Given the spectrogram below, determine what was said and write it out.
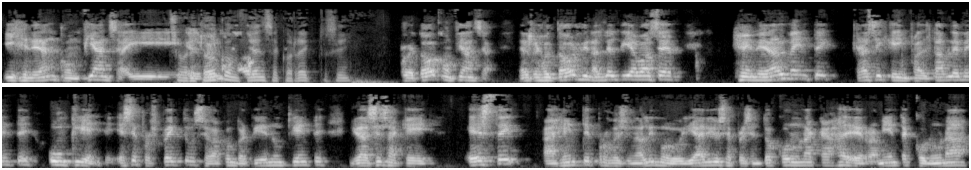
y generan confianza. Y sobre todo confianza, correcto, sí. Sobre todo confianza. El resultado al final del día va a ser generalmente casi que infaltablemente un cliente. Ese prospecto se va a convertir en un cliente gracias a que este agente profesional inmobiliario se presentó con una caja de herramientas, con una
